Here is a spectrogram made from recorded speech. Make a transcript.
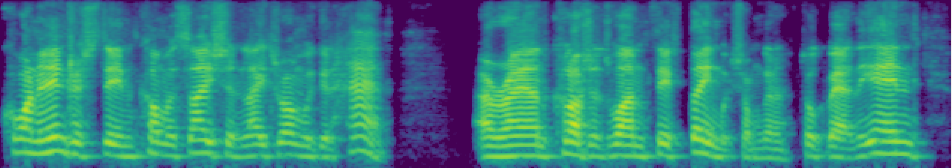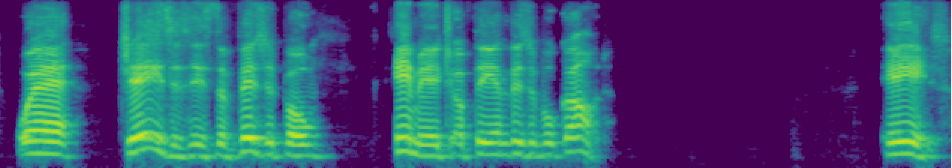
quite an interesting conversation later on we could have around Colossians 1:15, which I'm going to talk about at the end, where Jesus is the visible image of the invisible God. He is,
